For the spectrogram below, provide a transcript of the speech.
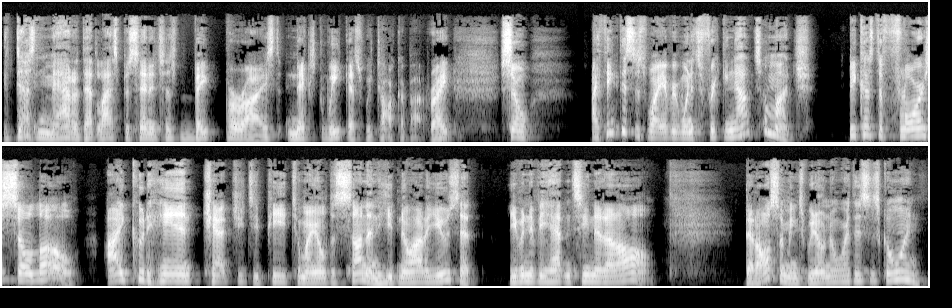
it doesn't matter. That last percentage has vaporized next week, as we talk about, right? So I think this is why everyone is freaking out so much because the floor is so low. I could hand ChatGPT to my oldest son and he'd know how to use it, even if he hadn't seen it at all. That also means we don't know where this is going.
